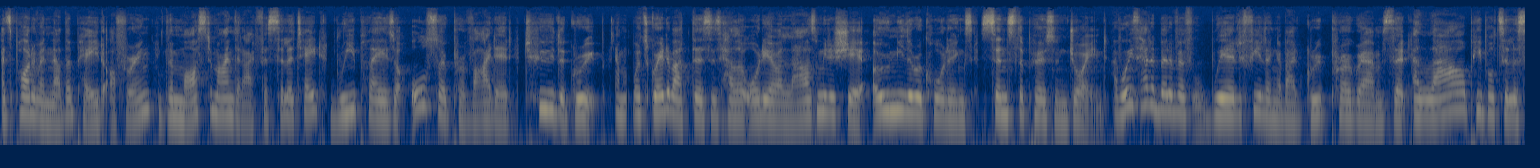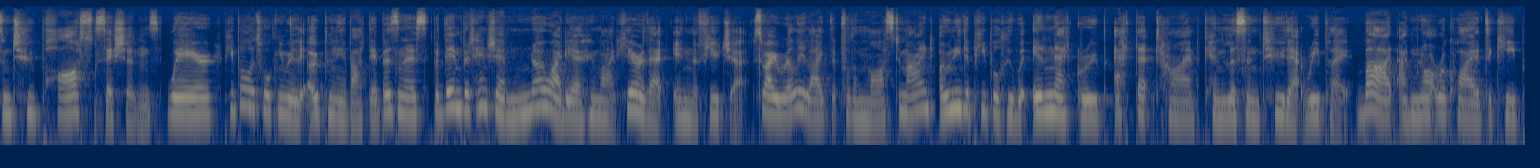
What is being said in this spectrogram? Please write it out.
As part of another paid offering, the mastermind that I facilitate, replays are also provided to the group. And what's great about this is Hello Audio allows me to share only the recordings since the person joined. I've always had a bit of a weird feeling about group programs that allow people to listen to past sessions where people are talking really openly about their business, but then potentially have no idea who might hear that in the future. So I really like that for the mastermind, only the people who were in that group at that time can listen to that replay. But I'm not required required to keep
